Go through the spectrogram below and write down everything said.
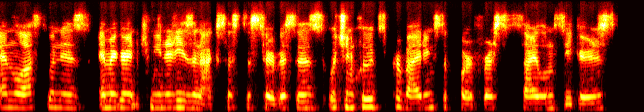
and the last one is immigrant communities and access to services, which includes providing support for asylum seekers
